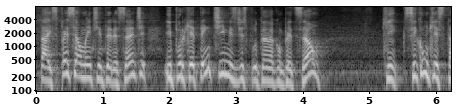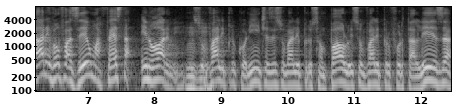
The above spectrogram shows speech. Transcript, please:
está especialmente interessante e porque tem times disputando a competição que, se conquistarem, vão fazer uma festa enorme. Isso vale para o Corinthians, isso vale para o São Paulo, isso vale para o Fortaleza.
